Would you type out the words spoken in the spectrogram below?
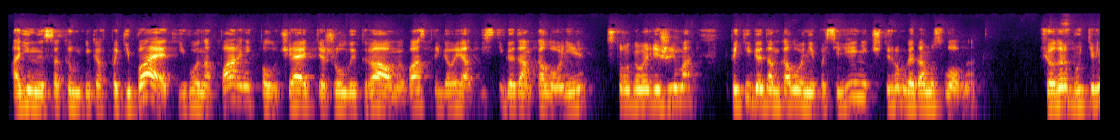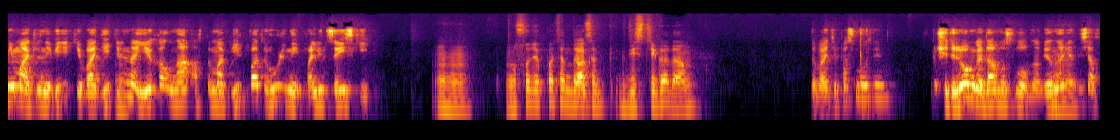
Один из сотрудников погибает, его напарник получает тяжелые травмы. Вас приговорят к 10 годам колонии строгого режима, к 5 годам колонии поселения, к 4 годам условно. Федор, будьте внимательны, видите, водитель наехал на автомобиль патрульный, полицейский. Угу. Ну, судя по тенденции, к 10 годам. Давайте посмотрим к четырем годам условно. В январе 2010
